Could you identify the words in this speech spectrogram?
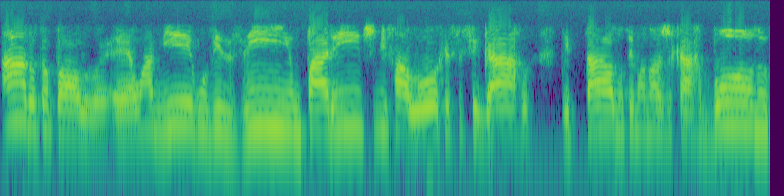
Ah, doutor Paulo, é um amigo, um vizinho, um parente me falou que esse cigarro e tal não tem monóxido de carbono,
